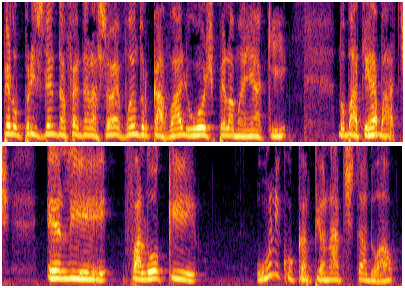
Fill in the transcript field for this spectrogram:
pelo presidente da federação, Evandro Carvalho, hoje pela manhã aqui, no Bate-Rebate. Ele falou que o único campeonato estadual,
